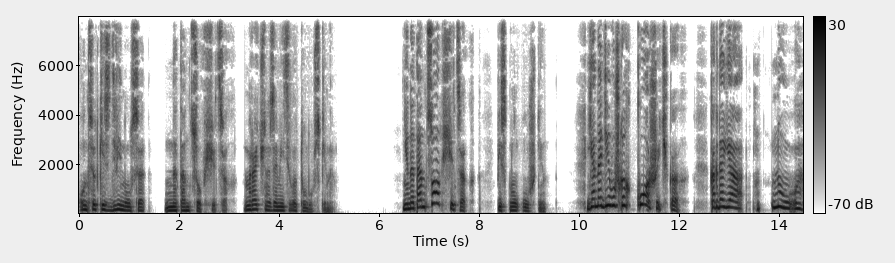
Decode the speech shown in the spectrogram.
Он все-таки сдвинулся на танцовщицах, — мрачно заметила Тулускина. — Не на танцовщицах, — пискнул Ушкин. — Я на девушках-кошечках. Когда я, ну,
